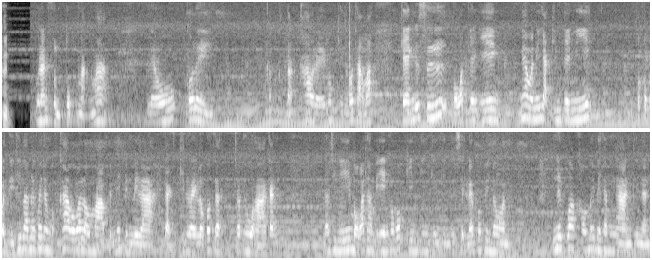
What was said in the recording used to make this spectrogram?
ขึ้น วันนั้นฝนตกหนักมาก แล้วก็เลยกับตักข้าวอะไรให้เขากินเขาถามว่า แกงหรือซื้อ บอกว่าแกงเอง เนี่ยวันนี้อยากกินแกงนี้ เพราะปกติที่บ้านไม่ค่อยทำกับข้าวเพราะว่าเรามาเป็นไม่เป็นเวลาอยากกินอะไรเราก็จะจะโทรหากัน แล้วทีนี้บอกว่าทำเองเขาก็กินกินกินกินเสร็จแล้วเขาไปนอน นึกว่าเขาไม่ไปทำงานคืนนั้น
